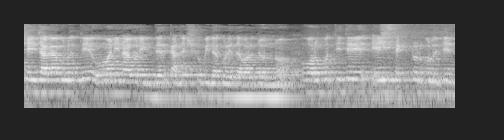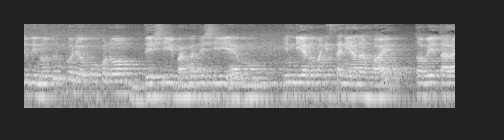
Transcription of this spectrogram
সেই জায়গাগুলোতে ওমানি নাগরিকদের কাজের সুবিধা করে দেওয়ার জন্য। পরবর্তীতে এই সেক্টরগুলিতে যদি নতুন করে কখনো দেশি, বাংলাদেশি এবং ইন্ডিয়ান ও পাকিস্তানি আনা হয় তবে তারা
